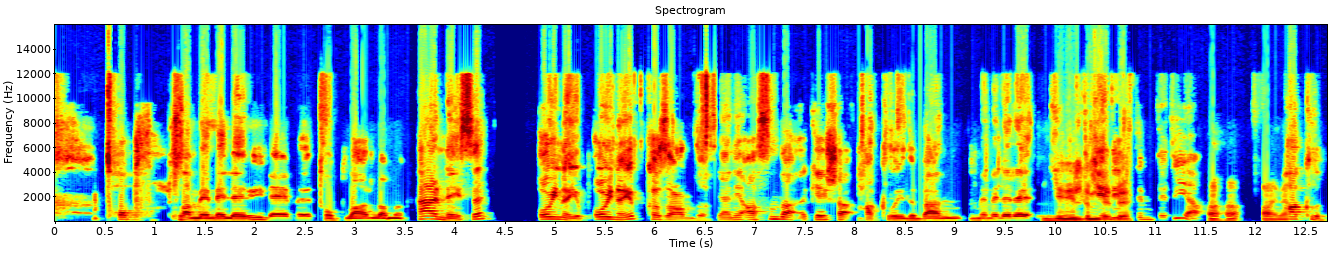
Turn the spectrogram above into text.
toplarla memeleriyle mi toplarla mı her neyse oynayıp oynayıp kazandı. Yani aslında Keisha haklıydı. Ben memelere Yenildim dedi. yenildim dedi ya. Aha, aynen. Haklı.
